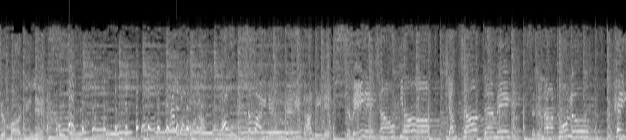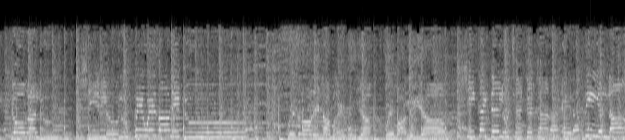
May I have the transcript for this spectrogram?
ကြက်မာကြီးနဲ့တူဟဲ့ကောင်တော့ ခွေးစကားတွေနားမလဲဘူးဗျာခွေးမလေးရရှင်ကြိုက်တယ်လို့ချက်ခတ်ထားတာအဲ့ဒါသိရလား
